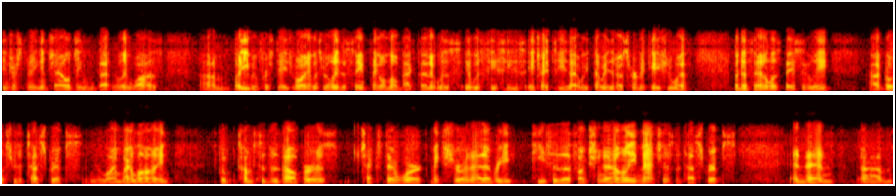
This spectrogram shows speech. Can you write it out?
interesting, and challenging that really was. Um, but even for stage one, it was really the same thing. Although back then it was it was CC's HIT that we that we did our certification with. But this analyst basically uh, goes through the test scripts you know, line by line, go, comes to the developers, checks their work, makes sure that every piece of the functionality matches the test scripts, and then um,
